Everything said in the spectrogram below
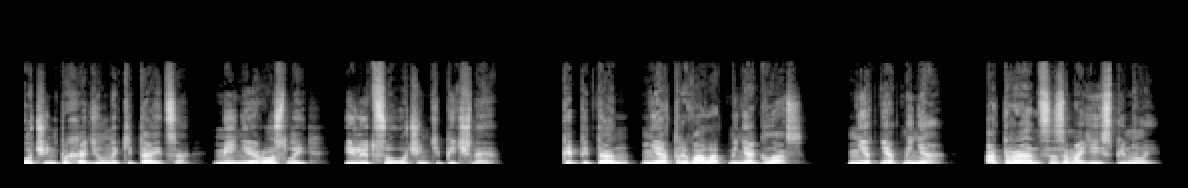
очень походил на китайца, менее рослый и лицо очень типичное. Капитан не отрывал от меня глаз. Нет, не от меня, от ранца за моей спиной.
